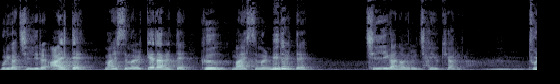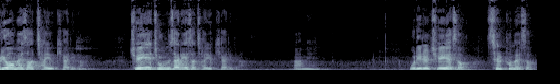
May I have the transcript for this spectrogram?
우리가 진리를 알 때 말씀을 깨달을 때, 그 말씀을 믿을 때 진리가 너희를 자유케 하리라. 두려움에서 자유케 하리라. 죄의 종살이에서 자유케 하리라. 아멘. 우리를 죄에서 슬픔에서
